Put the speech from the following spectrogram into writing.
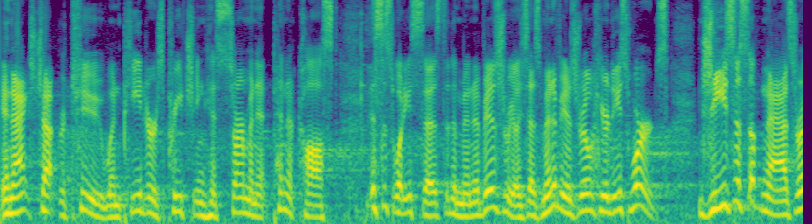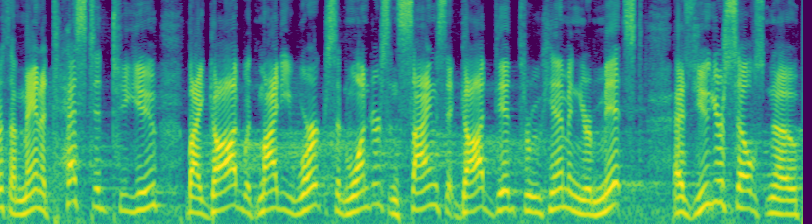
In Acts chapter 2, when Peter is preaching his sermon at Pentecost, this is what he says to the men of Israel. He says, Men of Israel, hear these words. Jesus of Nazareth, a man attested to you by God with mighty works and wonders and signs that God did through him in your midst, as you yourselves know,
